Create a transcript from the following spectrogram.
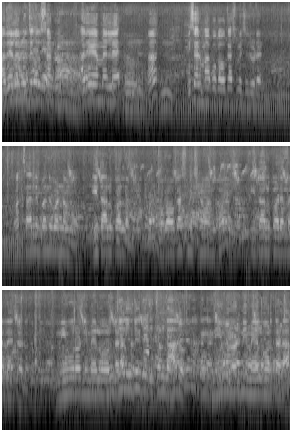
పదేళ్ళ నుంచి చూస్తాను అదే ఎమ్మెల్యే? ఈసారి మాకు ఒక అవకాశం ఇచ్చి చూడండి. ఒకసారి ఇబ్బంది పడినాము. ఈ తాలూకా వాళ్ళం ఒక అవకాశం ఇచ్చినాం అనుకో ఈ తాలూకా ఎమ్మెల్యే అవుతాడు. నీ ఊరోడు నీ మేలు కోరుతాడా? కాదు. నీ ఊరోడు నీ మేలు కోరుతాడా?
